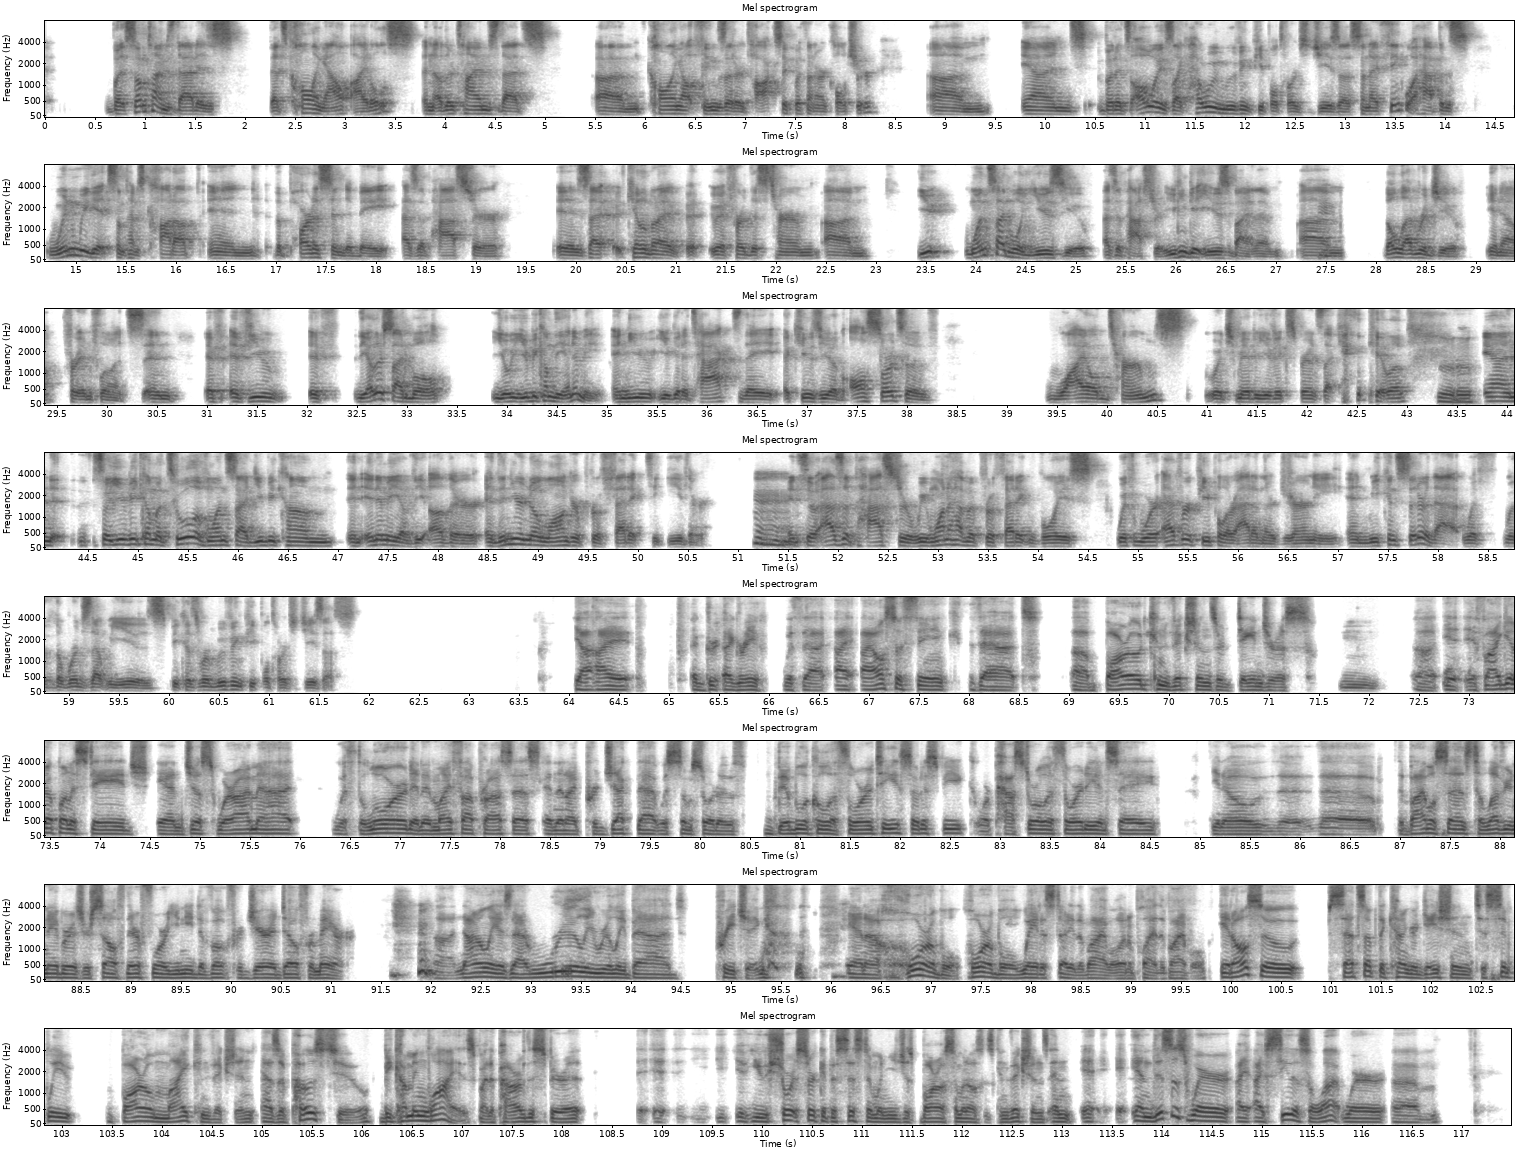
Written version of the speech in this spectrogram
but sometimes that is that's calling out idols, and other times that's um, calling out things that are toxic within our culture. Um, and but it's always like how are we moving people towards jesus and i think what happens when we get sometimes caught up in the partisan debate as a pastor is that caleb and i have heard this term um, you one side will use you as a pastor. You can get used by them. Um, they'll leverage you you know for influence. And if if you if the other side will you you become the enemy and you you get attacked. They accuse you of all sorts of wild terms, which maybe you've experienced that, Caleb. Mm-hmm. And so you become a tool of one side, you become an enemy of the other, and then you're no longer prophetic to either. Mm-hmm. And so, as a pastor, we want to have a prophetic voice with wherever people are at in their journey, and we consider that with with the words that we use because we're moving people towards Jesus. Yeah, I agree, agree with that. I, I also think that uh, borrowed convictions are dangerous. Mm. Uh, if I get up on a stage and just where I'm at with the Lord and in my thought process, and then I project that with some sort of biblical authority, so to speak, or pastoral authority, and say, you know, the the the Bible says to love your neighbor as yourself. Therefore, you need to vote for Jared Doe for mayor. uh, not only is that really really bad preaching and a horrible, horrible way to study the Bible and apply the Bible. It also sets up the congregation to simply borrow my conviction as opposed to becoming wise by the power of the Spirit. It, it, you short circuit the system when you just borrow someone else's convictions, and and this is where I, I see this a lot. Where um,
